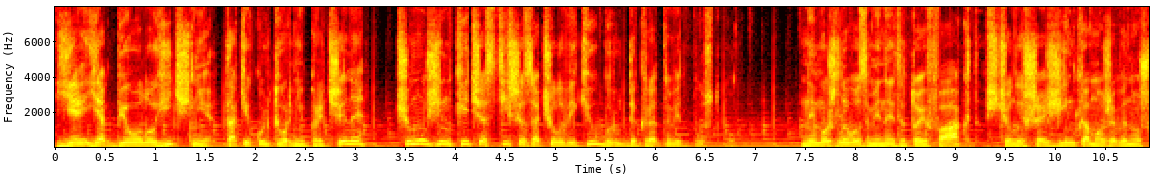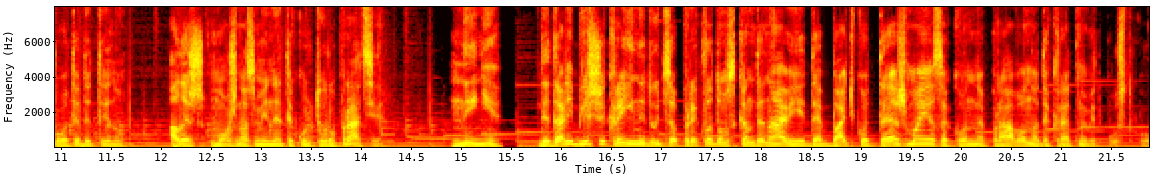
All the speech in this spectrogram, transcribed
Є як біологічні, так і культурні причини, чому жінки частіше за чоловіків беруть декретну відпустку. Неможливо змінити той факт, що лише жінка може виношувати дитину, але ж можна змінити культуру праці. Нині дедалі більше країн ідуть за прикладом Скандинавії, де батько теж має законне право на декретну відпустку.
